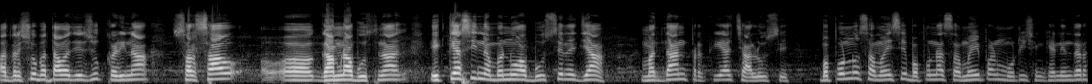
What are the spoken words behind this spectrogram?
આ દ્રશ્યો બતાવવા જઈ છું. કડીના સરસાવ ગામના બૂથના એક્યાસી નંબરનું આ બૂથ છે ને જ્યાં મતદાન પ્રક્રિયા ચાલુ છે. બપોરનો સમય છે. બપોરના સમય પણ મોટી સંખ્યાની અંદર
